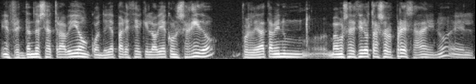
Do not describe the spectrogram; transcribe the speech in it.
enfrentándose a otro avión cuando ya parecía que lo había conseguido, pues le da también, un, vamos a decir, otra sorpresa, ahí, ¿no? El,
